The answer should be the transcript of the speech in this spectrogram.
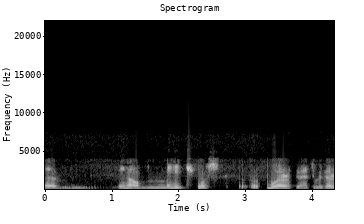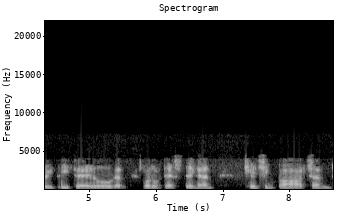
um, you know minutious work. You have to be very detailed and a lot of testing and changing parts and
